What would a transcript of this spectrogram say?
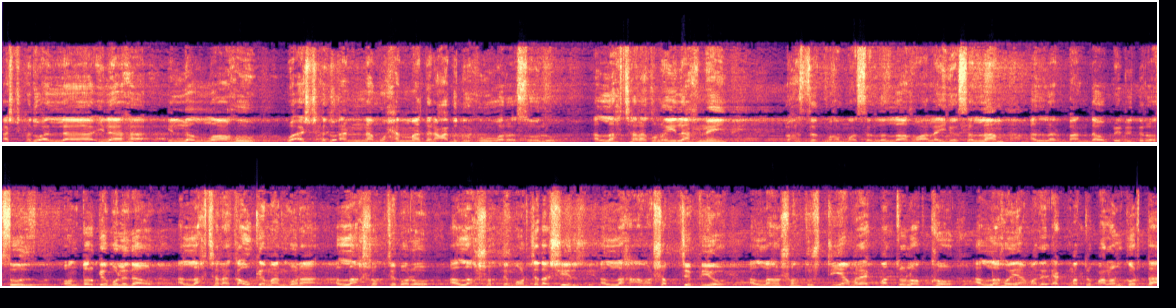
আশহাদু আল্লাহ ইলাহা ইল্লাল্লাহ ওয়া আশহাদু আন্না মুহাম্মাদান আবদুহু ওয়া রাসূলুহু। আল্লাহ ছাড়া কোনো ইলাহ নেই। হজরত মোহাম্মদ সাল্লাহ আলাইসাল্লাম আল্লাহর বান্দা ও প্রেরিত রসুল, অন্তরকে বলে দাও, আল্লাহ ছাড়া কাউকে মানব না, আল্লাহ সবচেয়ে বড়, আল্লাহ সবচেয়ে মর্যাদাশীল, আল্লাহ আমার সবচেয়ে প্রিয় আল্লাহর সন্তুষ্টি আমার একমাত্র লক্ষ্য, আল্লাহ হয়ে আমাদের একমাত্র পালনকর্তা,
